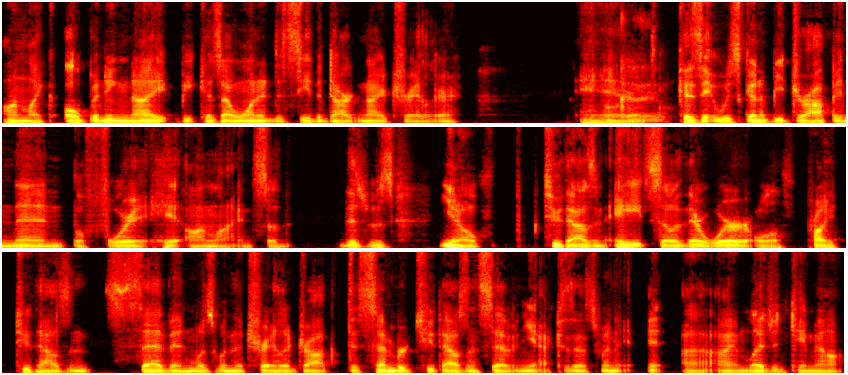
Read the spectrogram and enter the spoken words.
on like opening night because I wanted to see the Dark Knight trailer, and Okay. because it was going to be dropping then before it hit online. So this was you know 2008 so there were well probably 2007 was when the trailer dropped december 2007 yeah because that's when it, uh, i am legend came out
